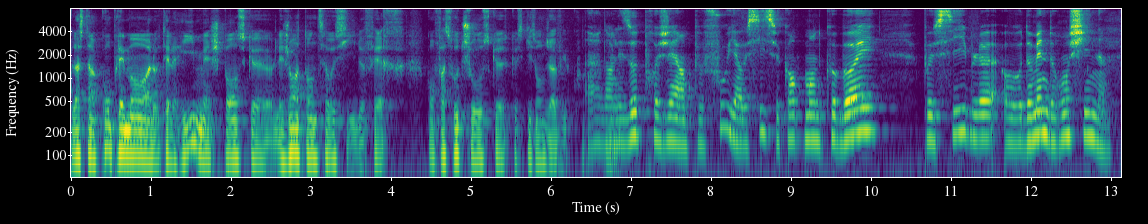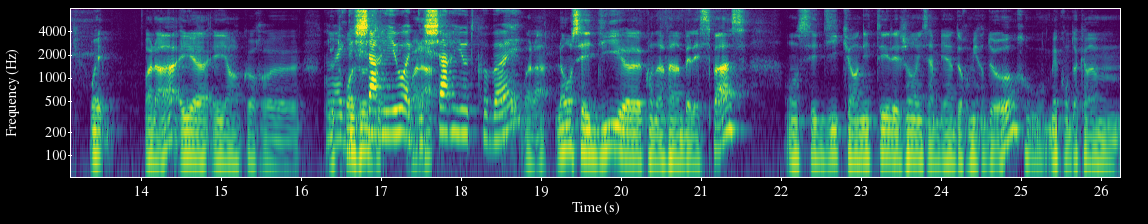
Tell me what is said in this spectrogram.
là c'est un complément à l'hôtellerie, mais je pense que les gens attendent ça aussi, de faire qu'on fasse autre chose que, que ce qu'ils ont déjà vu. Quoi. Ah, Dans les autres projets un peu fous, il y a aussi ce campement de cow-boy possible au domaine de Ronchine. Oui, voilà, et euh, et il y a encore euh, deux, avec trois des autres- chariots, avec voilà. des chariots de cow-boy. Voilà. Là, on s'est dit euh, qu'on avait un bel espace. On s'est dit qu'en été, les gens, ils aiment bien dormir dehors, mais qu'on doit quand même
